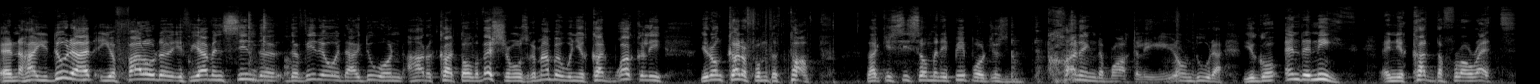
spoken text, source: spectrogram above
And how you do that, you follow the, if you haven't seen the, the video that I do on how to cut all the vegetables, remember when you cut broccoli, you don't cut it from the top. Like you see so many people just cutting the broccoli. You don't do that. You go underneath and you cut the floret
